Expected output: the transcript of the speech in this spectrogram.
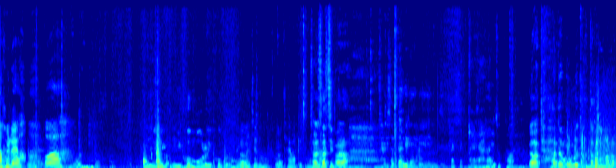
아 그래요? 와. 이 컵 먹으라 이컵 먹으라. 지금 잘 먹겠습니다. 잘 샀지 봐라. 잘 샀다 그래. 네. 잘 살아야 좋다. 야다 하자면 오늘 딱딱 전화하면.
